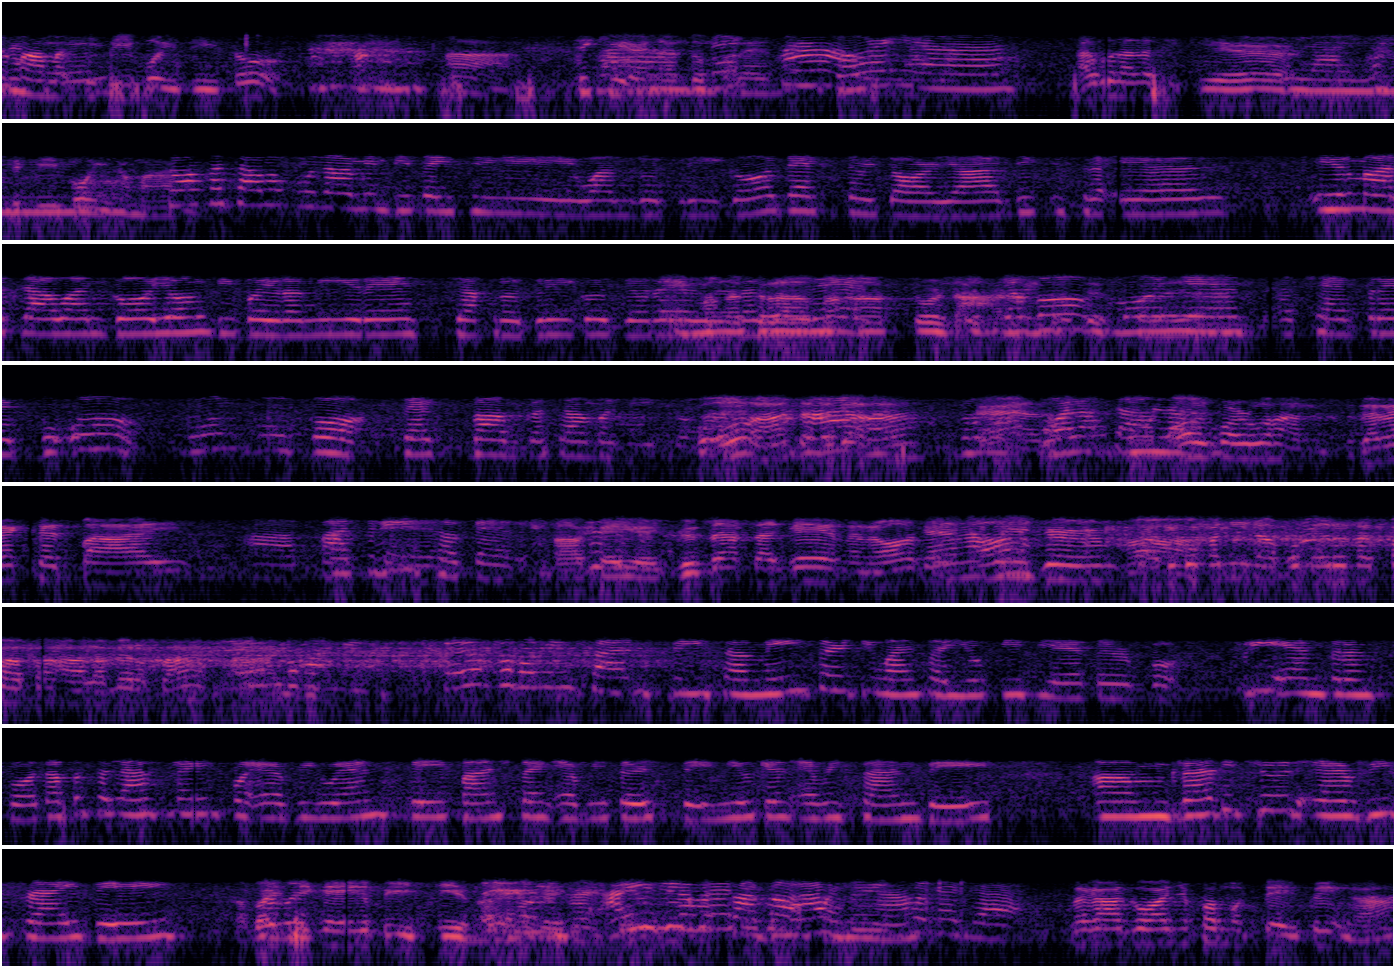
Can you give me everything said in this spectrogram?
sumama si B-Boy dito? Ah, si Kier nandun pa rin. Victoria. Ay, wala na si Kier. Si B-Boy naman. So, ang kasama po namin dito ay si Juan Rodrigo, Dexter Doria, Dick Israel, Irma Jawan Goyong, Biboy Ramirez, Jack Rodrigo, Jorel mga drama Ramirez, actors and Jabo actresses pa rin. Monyes, at syempre buo, buong buko, sex bomb kasama dito. Oo, ah, talaga, ah. At Walang kulang. All for one. Directed by... Ah, Patricia Perez. Okay, good luck again, ano? Kaya nga, Kuya Germ, sabi ko kanina, kung meron nagpapaalam, meron pa? Meron po kami, meron po kaming fan space sa May 31 sa UP Theater po. Free entrance po. Tapos sa last line po every Wednesday, punchline every Thursday, Muken every Sunday. Um, gratitude every Friday. Abay, hindi kayo busy? Ayun din naman sabi ko naga. Nagagawa niyo pa mag-taping, ha?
